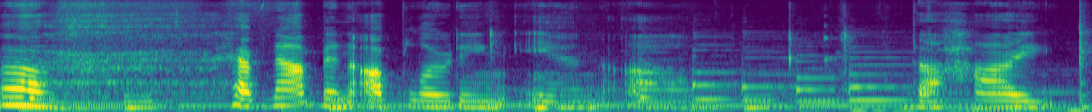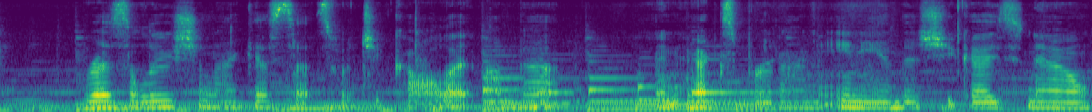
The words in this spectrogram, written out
uh, have not been uploading in um, the high resolution, I guess that's what you call it. I'm not an expert on any of this, you guys know.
